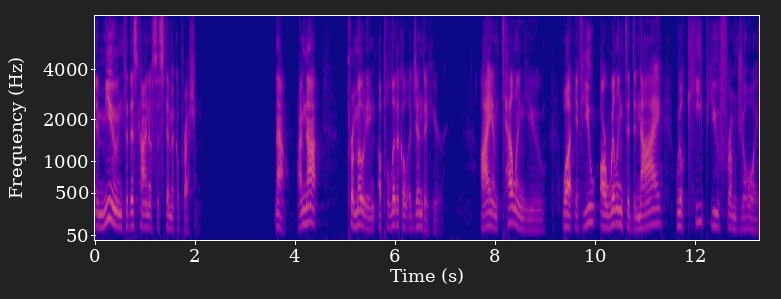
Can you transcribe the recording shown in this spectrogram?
immune to this kind of systemic oppression. Now, I'm not promoting a political agenda here. I am telling you what, if you are willing to deny, will keep you from joy.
